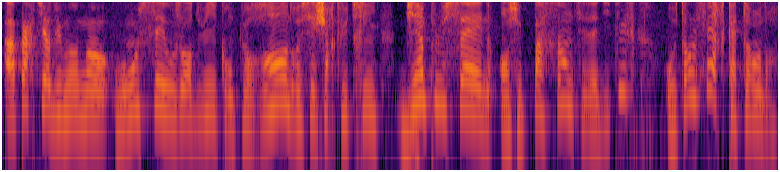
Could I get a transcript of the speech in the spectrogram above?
à partir du moment où on sait aujourd'hui qu'on peut rendre ces charcuteries bien plus saines en se passant de ces additifs, autant le faire qu'attendre.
